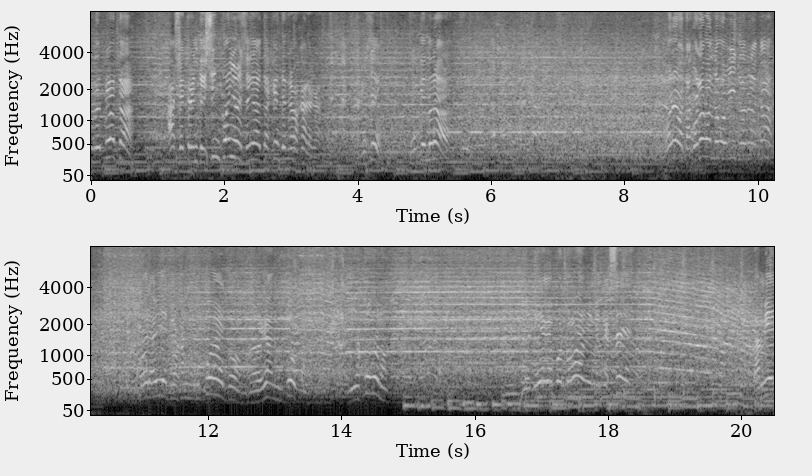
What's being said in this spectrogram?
Mar del Plata, hace 35 años enseñando a esta gente a trabajar acá. No sé, no entiendo nada. Bueno, ¿te acordás cuando vos viniste también acá? Toda la vida trabajando en el puerto, navegando un poco. Y después, bueno, me tenía que a Puerto Madre, me casé. También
